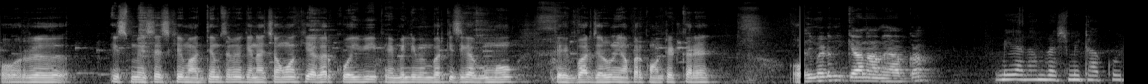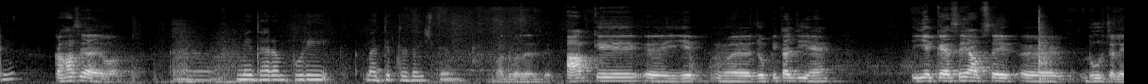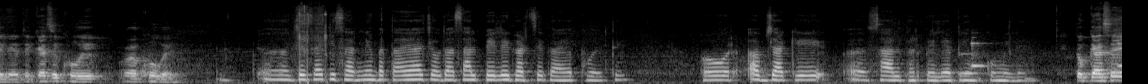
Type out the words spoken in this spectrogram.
और इस मैसेज के माध्यम से मैं कहना चाहूँगा कि अगर कोई भी फैमिली मेंबर किसी का गुम हो तो एक बार ज़रूर यहाँ पर कांटेक्ट करें। जी मैडम जी क्या नाम है आपका? मेरा नाम रश्मि ठाकुर है। कहाँ से आए हो आप? अ, मैं धर्मपुरी मध्य प्रदेश में हूँ। मध्य प्रदेश आपके ये जो पिताजी हैं ये कैसे आपसे दूर चले गए थे? कैसे खोए खो गए? जैसा कि सर ने बताया चौदह साल पहले घर से गायब हुए थे और अब जाके साल भर पहले अभी हमको मिले तो कैसे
